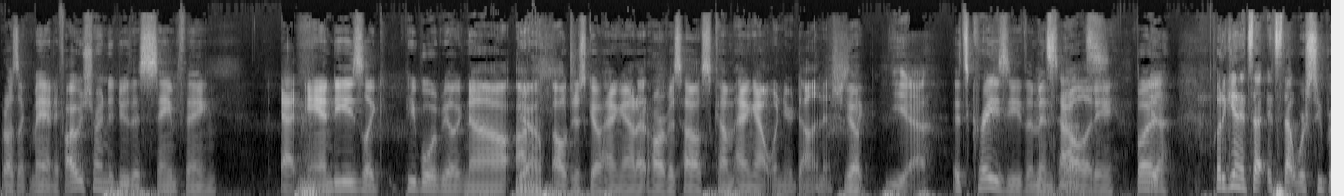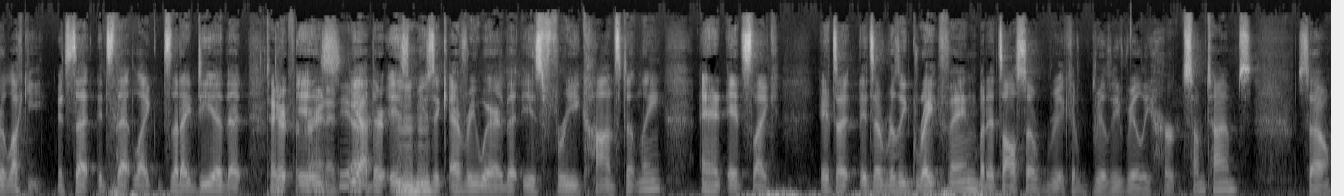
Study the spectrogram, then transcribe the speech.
but I was like man if I was trying to do this same thing at Andy's like people would be like no Yeah. I'm, I'll just go hang out at Harvest House come hang out when you're done it's just Yep. like Yeah. it's crazy the It's mentality nuts. but yeah. But again, it's that it's that we're super lucky. It's that it's that like it's that idea that Take there it for is granted, yeah. there is mm-hmm. music everywhere that is free constantly, and it, it's like it's a it's a really great thing, but it's also re- it could really really hurt sometimes. So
